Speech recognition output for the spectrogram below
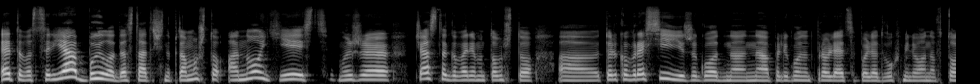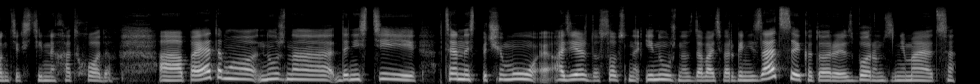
этого сырья было достаточно, потому что оно есть. Мы же часто говорим о том, что только в России ежегодно на полигон отправляется выделяется более 2 миллионов тонн текстильных отходов. А, поэтому нужно донести ценность, почему одежду, собственно, и нужно сдавать в организации, которые сбором занимаются,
